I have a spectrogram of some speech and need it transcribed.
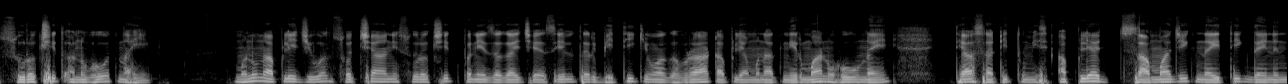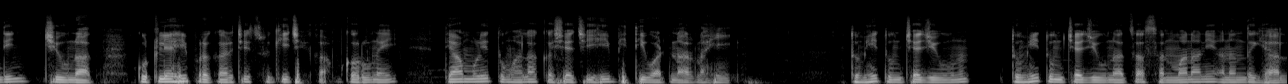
सुरक्षित अनुभवत नाही. म्हणून आपले जीवन स्वच्छ आणि सुरक्षितपणे जगायचे असेल तर भीती किंवा घबराट आपल्या मनात निर्माण होऊ नये. त्यासाठी तुम्ही आपल्या सामाजिक नैतिक दैनंदिन जीवनात कुठल्याही प्रकारचे चुकीचे काम करू नये. त्यामुळे तुम्हाला कशाचीही भीती वाटणार नाही. तुम्ही तुमच्या जीवन तुम्ही तुमच्या जीवनाचा सन्मानाने आनंद घ्याल.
